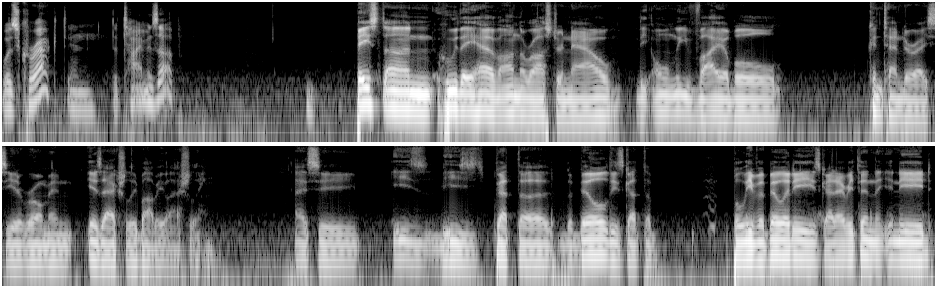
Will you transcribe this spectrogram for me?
was correct and the time is up. Based on who they have on the roster now, the only viable contender I see to Roman is actually Bobby Lashley. I see he's he's got the the build, he's got the believability, he's got everything that you need.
